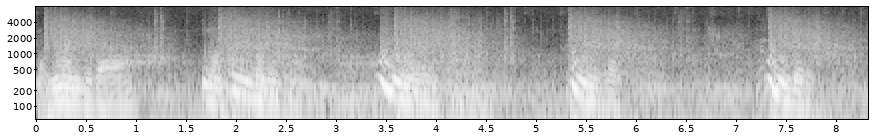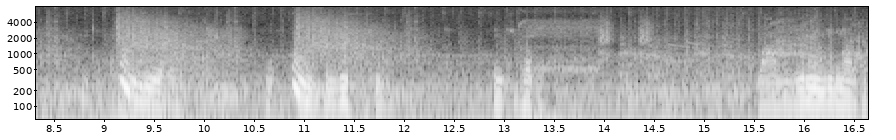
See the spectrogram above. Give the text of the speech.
Ya yine mi bu da ya? Ulan uyuz oluyor ya. Uyuz oluyor. Uyuz oluyor. Uyuz oluyor. Uyuz oluyor. Uyuzsun bir tipe bak. Lan yürüyün gidin artık.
